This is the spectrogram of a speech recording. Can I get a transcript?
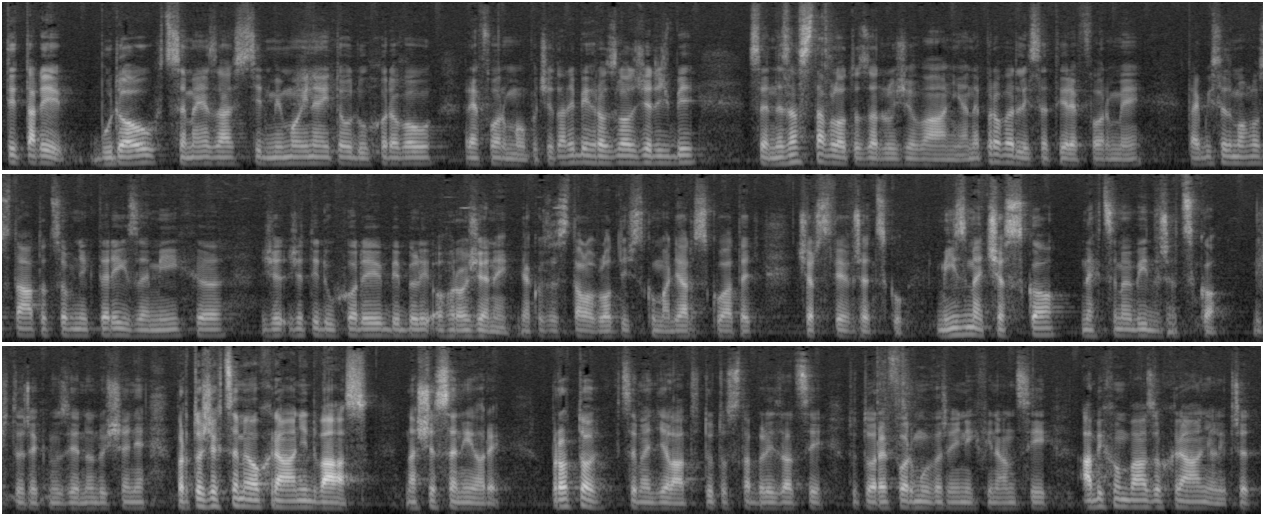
Ty tady budou, chceme je zajistit mimo jiné tou důchodovou reformou, protože tady by hrozilo, že když by se nezastavilo to zadlužování a neprovedly se ty reformy, tak by se mohlo stát to, co v některých zemích, eh, že, že ty důchody by byly ohroženy, jako se stalo v Lotyšsku, Maďarsku a teď čerstvě v Řecku. My jsme Česko, nechceme být Řecko, když to řeknu zjednodušeně, protože chceme ochránit vás naše seniory. Proto chceme dělat tuto stabilizaci, tuto reformu veřejných financí, abychom vás ochránili před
